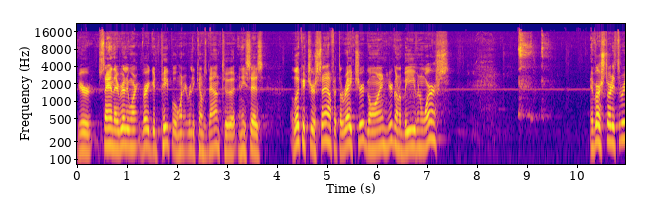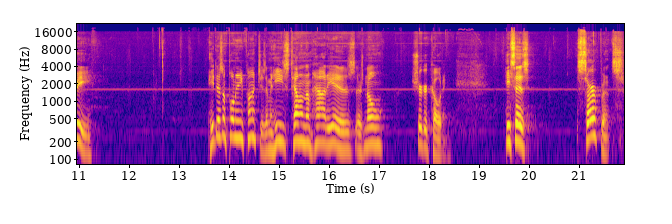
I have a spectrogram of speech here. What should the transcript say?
You're saying they really weren't very good people when it really comes down to it. And he says, look at yourself. At the rate you're going, you're going to be even worse. In verse 33, he doesn't pull any punches. I mean, he's telling them how it is. There's no sugarcoating. He says, Serpents,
